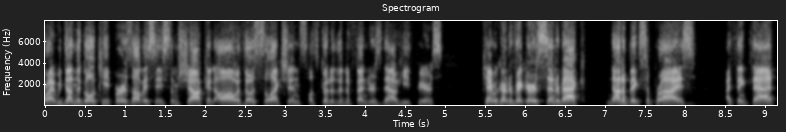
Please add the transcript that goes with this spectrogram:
All right, we've done the goalkeepers. Obviously, some shock and awe with those selections. Let's go to the defenders now, Heath Pearce. Cameron Carter Vickers, center back, not a big surprise. I think that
